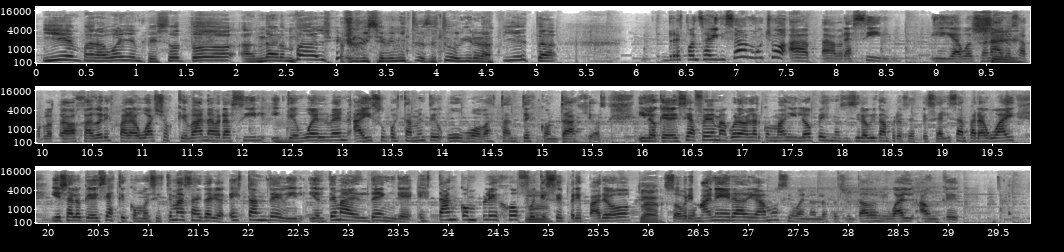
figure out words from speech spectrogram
y en Paraguay empezó todo a andar mal. El viceministro se tuvo que ir a una fiesta. Responsabilizaba mucho a, a Brasil y a Bolsonaro, Sí. o sea, por los trabajadores paraguayos que van a Brasil y que vuelven, ahí supuestamente hubo bastantes contagios. Y lo que decía Fede, me acuerdo de hablar con Maggie López, no sé si lo ubican, pero se especializa en Paraguay, y ella lo que decía es que como el sistema sanitario es tan débil y el tema del dengue es tan complejo, fue Mm. que se preparó Claro. sobremanera, digamos, y bueno, los resultados igual, aunque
